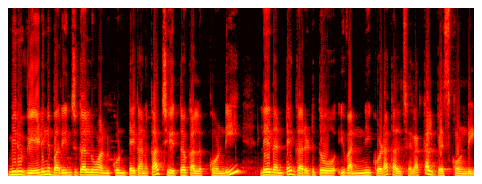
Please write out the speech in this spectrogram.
మీరు వేడిని భరించగలను అనుకుంటే కనుక చేతితో కలుపుకోండి. లేదంటే గరిటతో ఇవన్నీ కూడా కలిసేలా కలిపేసుకోండి.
